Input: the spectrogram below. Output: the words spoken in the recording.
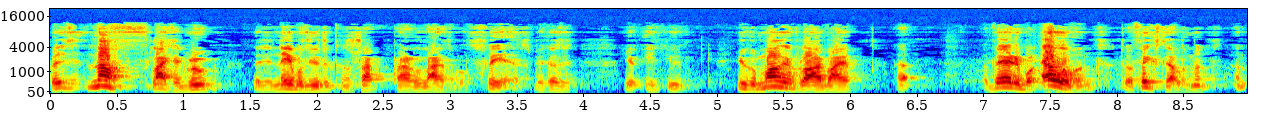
but it's enough like a group that enables you to construct parallelizable spheres because you, you, you can multiply by a, a, variable element to a fixed element, and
